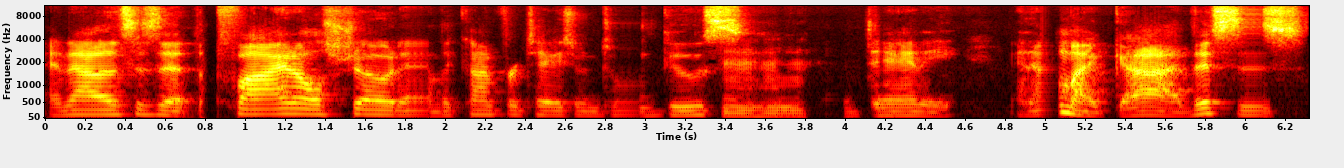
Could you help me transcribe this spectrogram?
and now this is it, the final showdown, the confrontation between Goose Mhm. and Danny. And oh my god, this is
